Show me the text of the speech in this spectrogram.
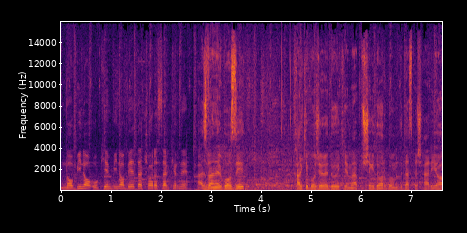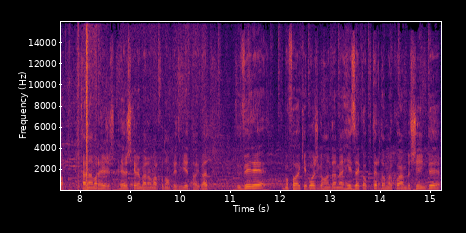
نابینا و کم بینا بیتا چاره سر کرنه از ونر بازید خلک باجر دوی که ما پشکدار بوم دست پیش خریا تنمر هرش کردن برنامه خودم پدوی تایبت. ویره مفاهی باش گهان دمه هیزه کاپتر دامه که هم بشین ده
